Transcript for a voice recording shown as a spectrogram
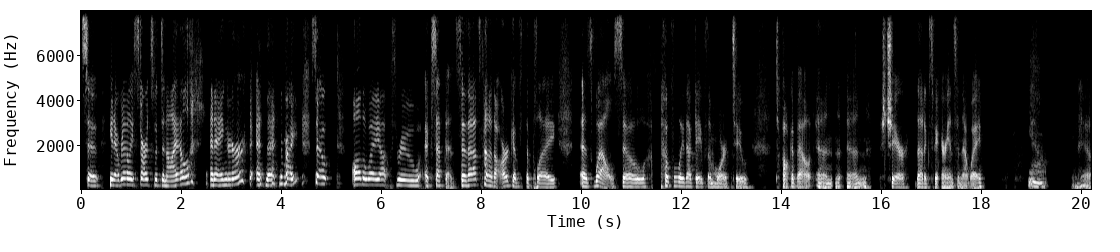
So, you know, it really starts with denial and anger, and then, right? So, all the way up through acceptance. So, that's kind of the arc of the play as well. So, hopefully, that gave them more to talk about and and share that experience in that way. Yeah. Yeah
